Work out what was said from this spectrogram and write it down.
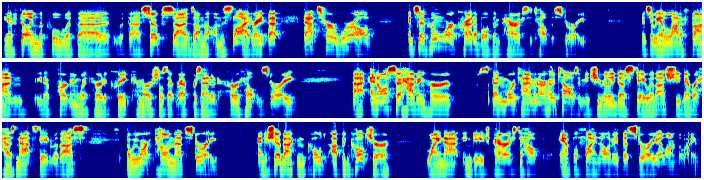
you know, filling the pool with uh, with uh, soap suds on the on the slide. Right, that that's her world. And so, who more credible than Paris to tell the story? And so we had a lot of fun, you know, partnering with her to create commercials that represented her Hilton story uh, and also having her spend more time in our hotels. I mean, she really does stay with us. She never has not stayed with us, but we weren't telling that story. And to show back in cult, up in culture, why not engage Paris to help amplify and elevate the story along the way?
